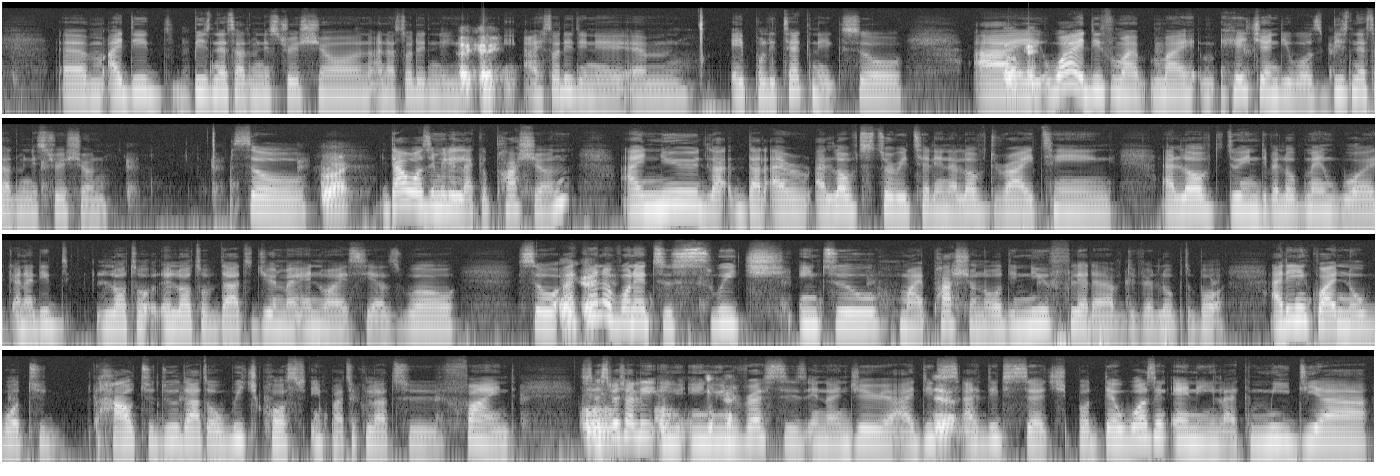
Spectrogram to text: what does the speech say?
Um, I did business administration and I studied in a, Okay. I studied in a um, a polytechnic. So I Okay. what I did for my my HND was business administration. So right. that wasn't really like a passion. I knew that, that I, I loved storytelling, I loved writing, I loved doing development work, and I did lot of, a lot of that during my NYSC as well. So I kind of wanted to switch into my passion or the new flair that I've developed, but I didn't quite know what to how to do that or which course in particular to find. So Mm, especially in, mm, in okay. universities in Nigeria, I did Yeah. I did search, but there wasn't any like media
